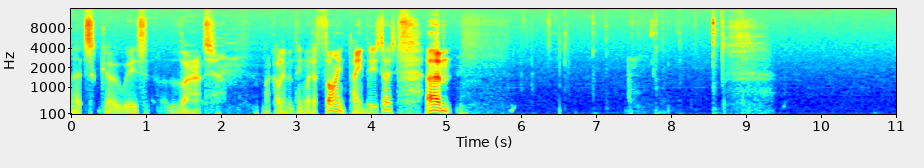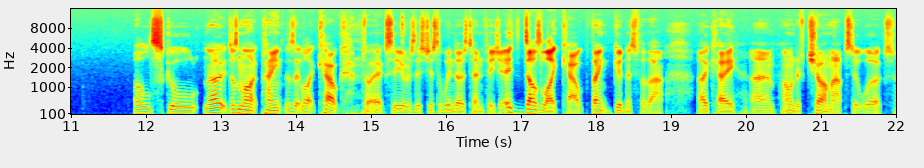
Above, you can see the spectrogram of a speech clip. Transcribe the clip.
Let's go with that I can't even think where to find paint these days. Um, old school. No, it doesn't like paint. Does it like calc.exe or is this just a Windows 10 feature? It does like calc. Thank goodness for that. Okay, um, I wonder if CharMap still works.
